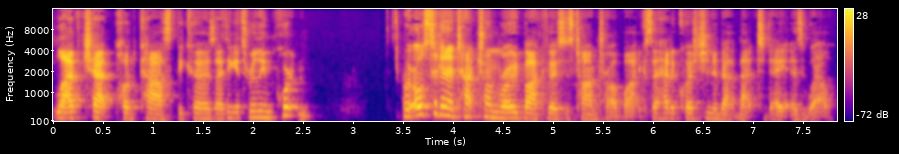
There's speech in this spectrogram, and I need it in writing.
live chat podcast because I think it's really important. We're also going to touch on road bike versus time trial bike bikes. I had a question about that today as well.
